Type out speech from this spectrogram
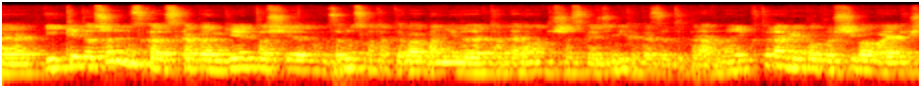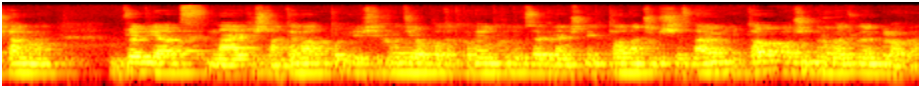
E, I kiedy odszedłem z, KPMG, to się ze mną skontaktowała pani redaktor Ewa Tyszewska z Dziennika Gazety Prawnej, która mnie poprosiła o jakiś tam wywiad na jakiś tam temat, to jeśli chodzi o podatkowanie dochodów zagranicznych, to na czym się znałem i to, o czym prowadziłem bloga.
